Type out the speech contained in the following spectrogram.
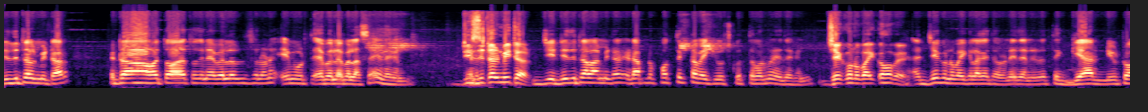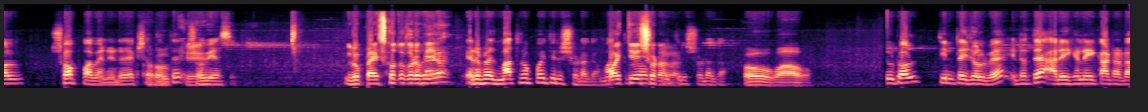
ডিজিটাল মিটার এটা হয়তো এতদিন অ্যাভেলেবল ছিল না এই মুহূর্তে অ্যাভেলেবল আছে এই দেখেন। ডিজিটাল মিটার জি ডিজিটাল মিটার এটা আপনি প্রত্যেকটা বাইক ইউজ করতে পারবেন এই দেখেন। যে কোনো বাইকে হবে? আর যে কোনো বাইকে লাগাইতে পারবেন এই দেখেন এটাতে গিয়ার নিউট্রাল সব পাবেন এটা একসাথে. সবই আছে। এগুলো প্রাইস কত করে ভাইয়া? এটা প্রাইস মাত্র পঁয়ত্রিশশো টাকা 3500 টাকা। পঁয়ত্রিশশো টাকা। ও ওয়াও নিউট্রাল তিনটাই জ্বলবে এটাতে আর এখানে এই কাটাটা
